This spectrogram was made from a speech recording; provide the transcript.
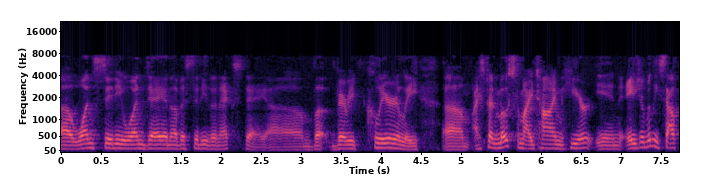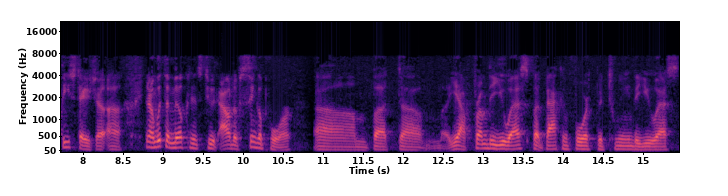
uh, one city one day, another city the next day. Um, but very clearly, um, I spend most of my time here in Asia, really Southeast Asia. Uh, you know, with the Milken Institute out of Singapore. Um, but um, yeah, from the U.S., but back and forth between the U.S.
